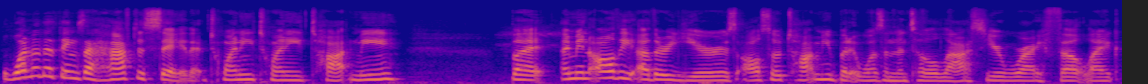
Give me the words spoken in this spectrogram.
one of the things I have to say that 2020 taught me, but I mean, all the other years also taught me, but it wasn't until last year where I felt like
